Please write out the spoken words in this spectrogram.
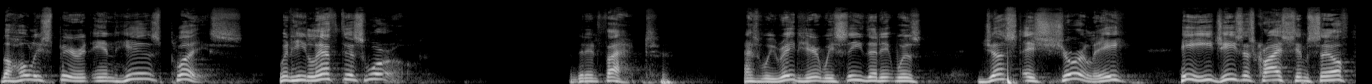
the Holy Spirit in His place when He left this world. And that in fact, as we read here, we see that it was just as surely He, Jesus Christ Himself,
